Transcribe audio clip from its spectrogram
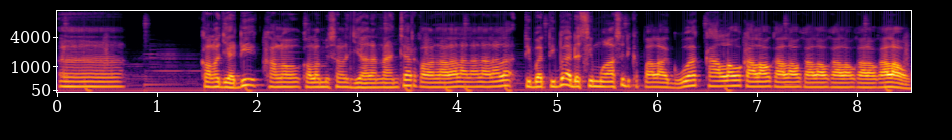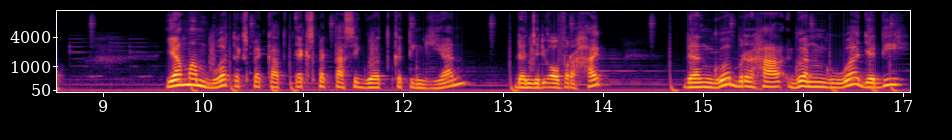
uh, kalau jadi kalau kalau misalnya jalan lancar kalau lalalalalala tiba-tiba ada simulasi di kepala gue kalau kalau kalau kalau kalau kalau kalau yang membuat ekspektasi gue ketinggian dan jadi overhype dan gue berharap gue jadi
